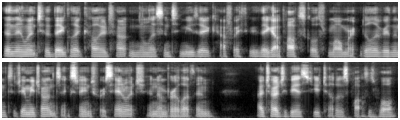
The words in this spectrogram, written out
then they went to a big lit colored fountain and listened to music. Halfway through, they got popsicles from Walmart and delivered them to Jimmy John's in exchange for a sandwich. And number eleven, I tried to be as detailed as possible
